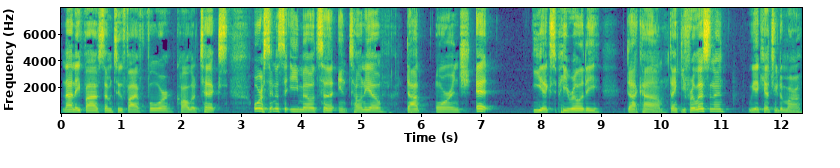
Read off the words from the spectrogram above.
985 7254, call or text, or send us an email to antonio.orange at exprealty.com. Thank you for listening. We'll catch you tomorrow.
